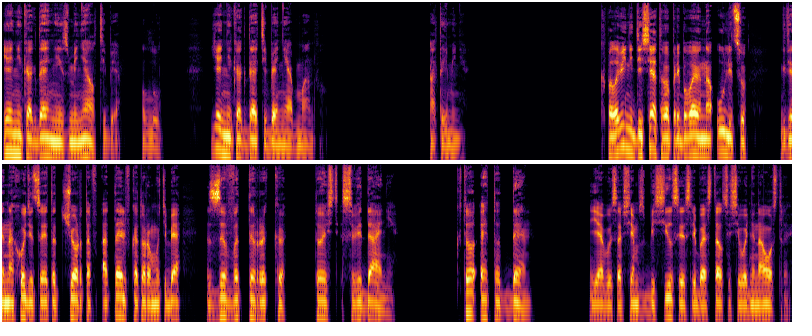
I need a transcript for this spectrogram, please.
Я никогда не изменял тебе, Лу. Я никогда тебя не обманывал. А ты меня. К половине десятого прибываю на улицу, где находится этот чертов отель, в котором у тебя ЗВТРК, то есть свидание. Кто этот Дэн? Я бы совсем взбесился, если бы остался сегодня на острове.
